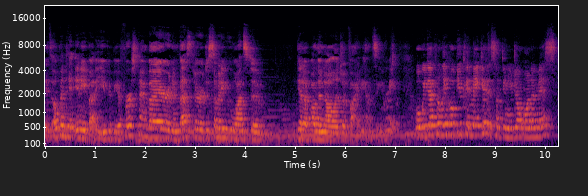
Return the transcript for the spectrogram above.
It's open to anybody. You could be a first time buyer, an investor, just somebody who wants to get up on the knowledge of financing. Great. Well, we definitely hope you can make it. It's something you don't want to miss.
